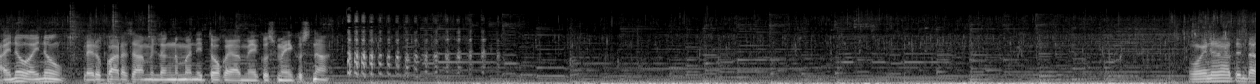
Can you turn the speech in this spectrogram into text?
I know, I know. Pero para sa amin lang naman ito kaya mekos-mekos na. Umuwi na natin ta.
